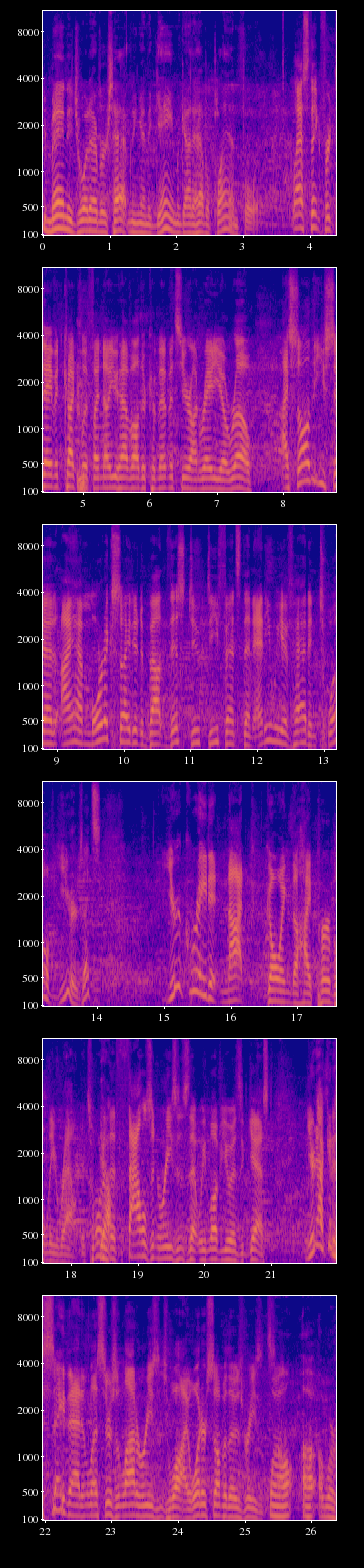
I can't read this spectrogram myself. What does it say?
you manage whatever's happening in the game. You got to have a plan for it. Last thing for David Cutcliffe, I know you have other commitments here on Radio Row. I saw that you said I am more excited about this Duke defense than any we have had in 12 years. That's you're great at not going the hyperbole route. It's one yeah. of the thousand reasons that we love you as a guest. You're not going to say that unless there's a lot of reasons why. What are some of those reasons? Well, uh, we're,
